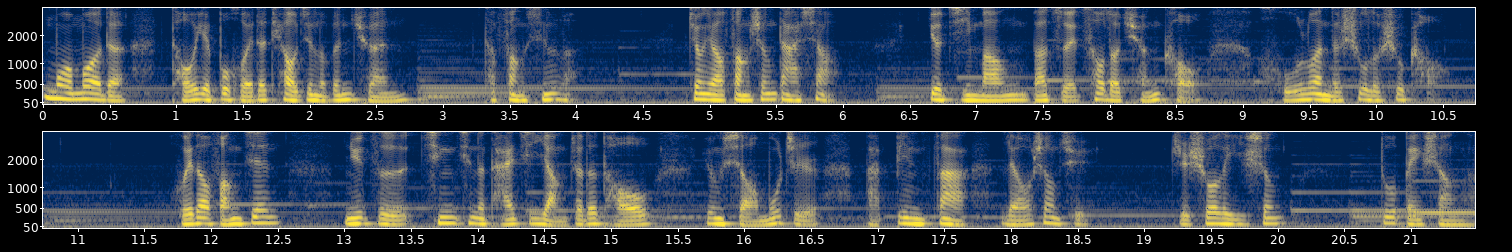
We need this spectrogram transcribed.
默默地头也不回地跳进了温泉，他放心了，正要放声大笑，又急忙把嘴凑到泉口，胡乱地漱了漱口。回到房间，女子轻轻地抬起仰着的头，用小拇指把鬓发撩上去，只说了一声。多悲伤啊！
